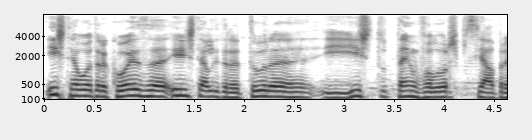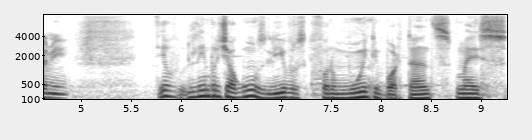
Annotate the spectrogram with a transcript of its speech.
isto é outra coisa, isto é literatura e isto tem um valor especial para mim. Eu lembro de alguns livros que foram muito importantes, mas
